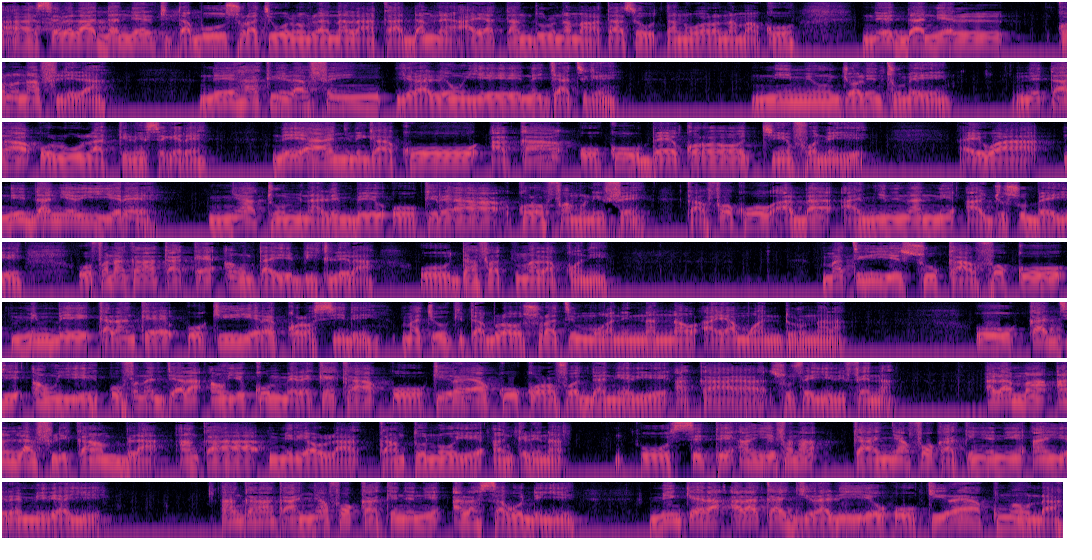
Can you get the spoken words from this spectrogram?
a sɛbɛla daniyɛli kitabu surati wolonfilana la k'a daminɛ aya tan duruna ma ka taa se o tan wɔɔrɔna ma ko ne daniyɛli kɔnɔna filila ne hakililafɛn yiralenw ye ne jatigɛ ni minw jɔlen tun bɛ yen ne taara olu la kelen sɛgɛrɛ ne y'a ɲininka ko a ka o kow bɛɛ kɔrɔ tiɲɛ fɔ ne ye ayiwa ni daniyɛli yɛrɛ n y'a tun minalen bɛ o kiraya kɔrɔ faamuni fɛ k'a fɔ ko a bɛ a ɲinina ni a dusu bɛɛ ye o fana ka kan ka kɛ anw ta ye bi tile la o dafa tuma la kɔni matigi yesu k'a fɔ ko min bɛ kalan kɛ o k'i yɛrɛ kɔlɔsi de matiw kitabulaw surati mɔgɔnin nannaw a y'a mɔgɔnin durunna la o ka di anw ye o fana diyara anw ye ko mɛlɛkɛ ka o kiraya ko kɔrɔfɔ daniyɛli ye a ka sufɛ yelifɛn na ala ma an lafili k'an bila an ka miiriyaw la k'an to n'o ye an kelen na o se tɛ an ye fana k'a ɲɛfɔ ka kɛɲɛ ni an yɛrɛ miiriya ye an ka kan k'a ɲɛfɔ ka kɛɲɛ ni ala sago de ye min kɛra ala ka jirali ye o kiraya kumaw la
